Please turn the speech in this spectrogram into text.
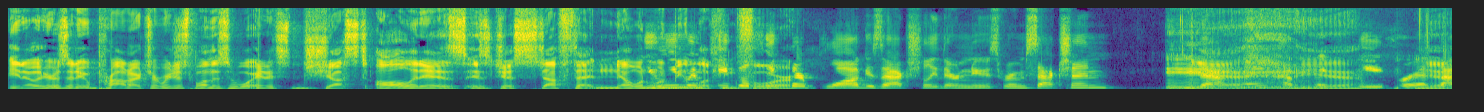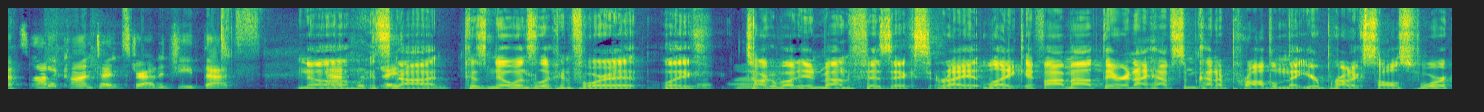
you know here's a new product or we just won this award and it's just all it is is just stuff that no one You would be looking people for. think their blog is actually their newsroom section? Yeah, that's my yeah, favorite. yeah. That's not a content strategy. That's No, it's not because no one's looking for it. Like, talk about inbound physics, right? Like, if I'm out there and I have some kind of problem that your product solves for,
